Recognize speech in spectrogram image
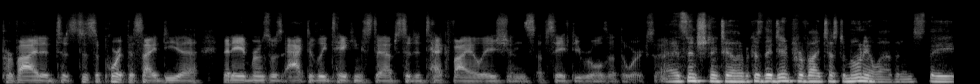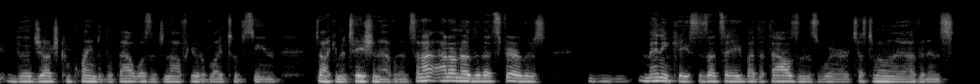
provided to, to support this idea that Abrams was actively taking steps to detect violations of safety rules at the work site. Uh, It's interesting, Taylor, because they did provide testimonial evidence. They, the judge complained that that wasn't enough. He would have liked to have seen documentation evidence. And I, I don't know that that's fair. There's many cases, I'd say by the thousands, where testimonial evidence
